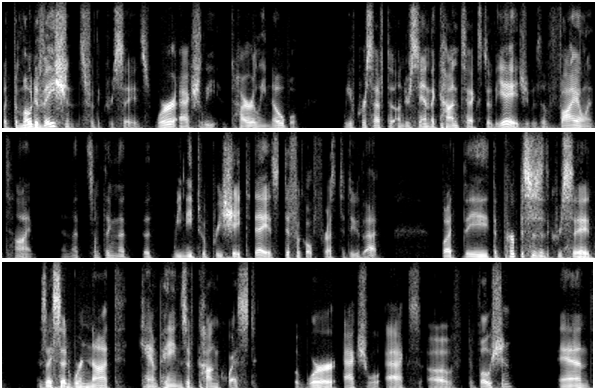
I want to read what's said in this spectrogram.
But the motivations for the Crusades were actually entirely noble we of course have to understand the context of the age. It was a violent time, and that's something that, that we need to appreciate today. It's difficult for us to do that. But the, the purposes of the crusade, as I said, were not campaigns of conquest, but were actual acts of devotion and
